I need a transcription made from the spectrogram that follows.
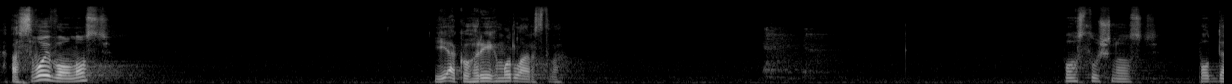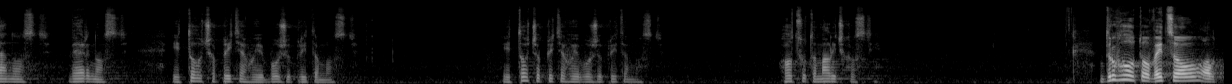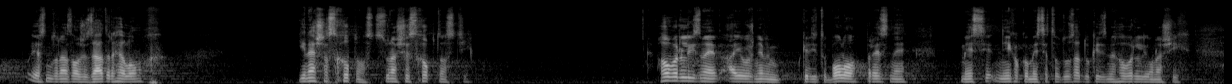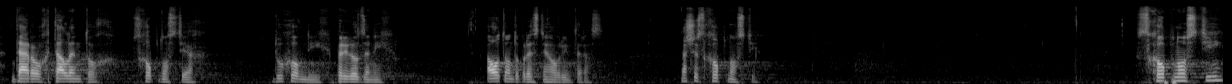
A svojvoľnosť je ako hriech modlárstva. Poslušnosť, poddanosť, vernosť je to, čo priťahuje Božiu prítomnosť. Je to, čo priťahuje Božiu prítomnosť. Hoď sú to maličkosti. Druhou to vecou, ja som to nazval, že zádrhelom, je naša schopnosť, sú naše schopnosti. Hovorili sme, aj už neviem, kedy to bolo presne, mesi- niekoľko mesiacov dozadu, keď sme hovorili o našich daroch, talentoch, schopnostiach, duchovných, prirodzených. A o tomto presne hovorím teraz. Naše schopnosti. Schopnosti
